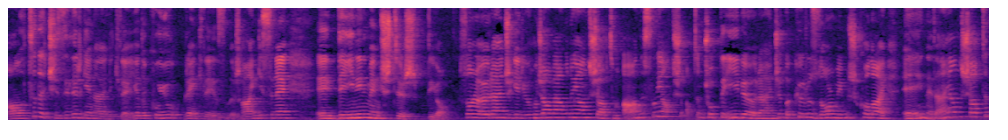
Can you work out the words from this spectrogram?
altı da çizilir genellikle ya da koyu renkle yazılır. Hangisine e, değinilmemiştir diyor. Sonra öğrenci geliyor. Hocam ben bunu yanlış yaptım. Aa nasıl yanlış yaptın? Çok da iyi bir öğrenci. Bakıyoruz zor muymuş? Kolay. E neden yanlış yaptın?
